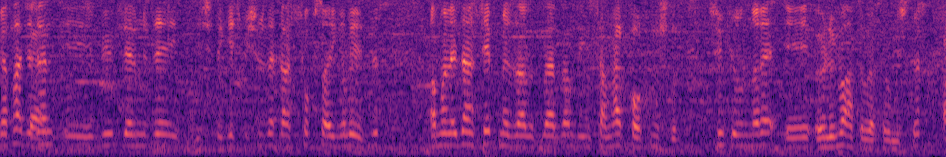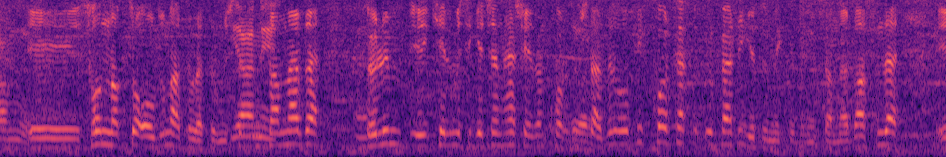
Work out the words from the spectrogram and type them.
vefat eden e, büyüklerimize işte geçmişimize karşı çok saygılıyızdır. Ama nedense hep mezarlıklardan da insanlar korkmuştur. Çünkü onlara e, ölümü hatırlatılmıştır. Anlıyorum. E, son nokta olduğunu hatırlatılmıştır. Yani- İnsanlar da ölüm e, kelimesi geçen her şeyden korkmuşlardır. O bir korkaklık, ürperti getirmektedir insanlarda. Aslında e,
